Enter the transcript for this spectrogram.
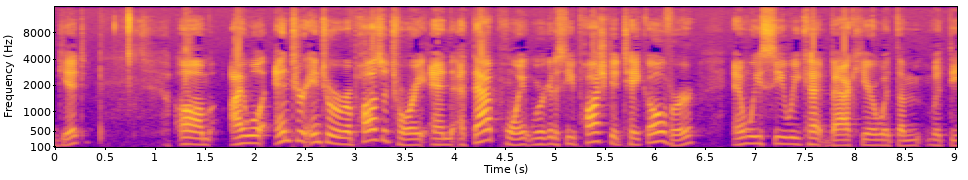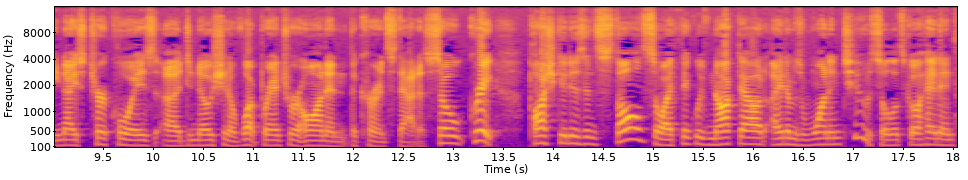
git um, I will enter into a repository, and at that point, we're going to see PoshGit take over, and we see we cut back here with the with the nice turquoise uh, denotion of what branch we're on and the current status. So great, PoshGit is installed. So I think we've knocked out items one and two. So let's go ahead and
